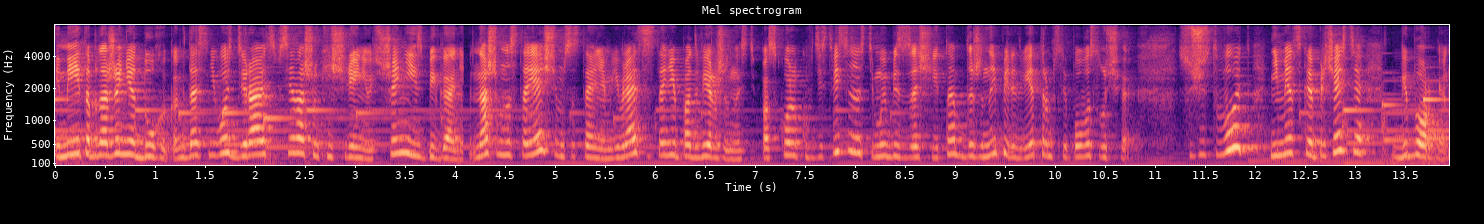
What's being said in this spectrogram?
имеет обнажение духа, когда с него сдираются все наши ухищрения, утешения и избегания. Нашим настоящим состоянием является состояние подверженности, поскольку в действительности мы беззащитны, обнажены перед ветром слепого случая. Существует немецкое причастие «геборген»,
